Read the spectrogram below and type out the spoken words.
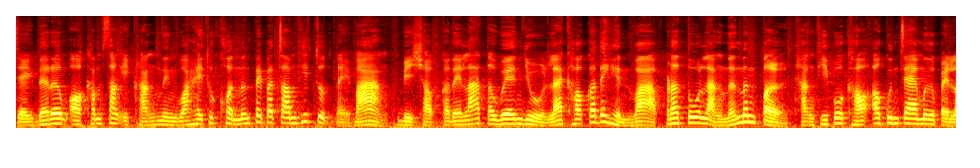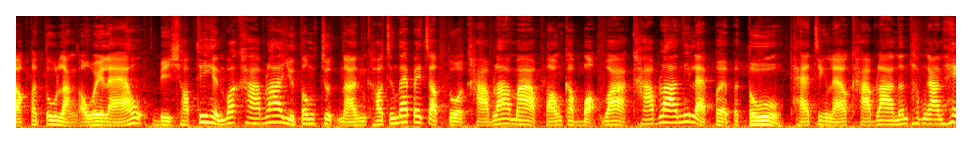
เจคได้เริ่มออกคำสั่งอีกครั้งหนึ่งว่าให้ทุกคนนั้นไปประจำที่จุดไหนบ้างบิชอปก็ได้ลาดตระเวนอยู่ และเขาก็ได้เห็นว่าประตูหลังนั้นมันเปิด ทั้งที่พวกเขาเอากุญแจมือไปล็อกประตูหลังเอาไว้แล้วบิชอปที่เห็นว่าคาบล่าอยู่ตรงจุดนั้น เขาจึงได้ไปจับตัวคาบล่ามาพร้อมกับบอกว่าคาบล่านี่แหละเปิดประตู แท้จริงแล้วคาบล่านั้นทำงานให้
